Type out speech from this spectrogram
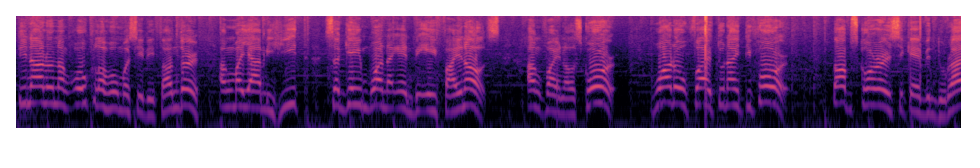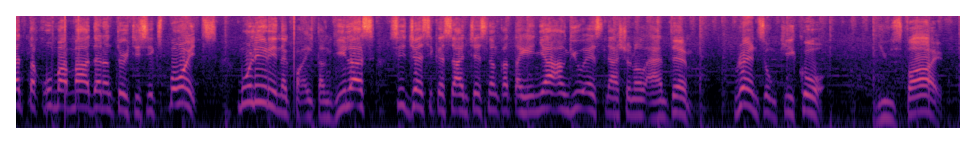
tinalo ng Oklahoma City Thunder ang Miami Heat sa Game 1 ng NBA Finals. Ang final score, 105 to 94. Top scorer si Kevin Durant na kumamada ng 36 points. Muli rin nagpakitang gilas si Jessica Sanchez nang katahin niya ang US National Anthem. Renzong Kiko, News 5.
